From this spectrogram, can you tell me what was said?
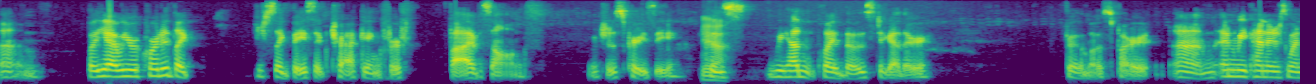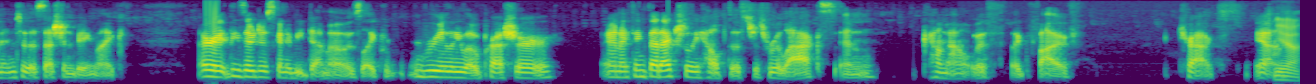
Um, but yeah, we recorded like just like basic tracking for five songs, which is crazy Yeah. because we hadn't played those together for the most part. Um, and we kind of just went into the session being like, all right, these are just going to be demos, like really low pressure. And I think that actually helped us just relax and come out with like five tracks. Yeah. Yeah.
